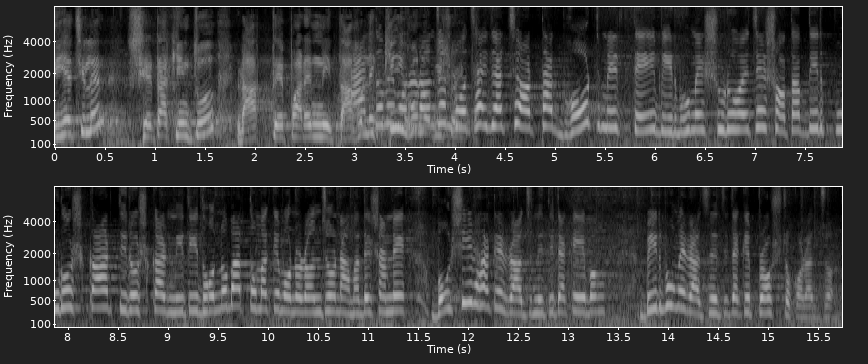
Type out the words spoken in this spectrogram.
দিয়েছিলেন সেটা কিন্তু রাখতে পারেননি। তাহলে কি হলো বোঝাই যাচ্ছে অর্থাৎ ভোট মিটতেই বীরভূমে শুরু হয়েছে শতাব্দীর পুরস্কার তিরস্কার নীতি। ধন্যবাদ তোমাকে মনোরঞ্জন। আমাদের সামনে বসিরহাটের রাজনীতিটাকে এবং বীরভূমের রাজনীতিটাকে প্রশ্ন করার জন্য।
